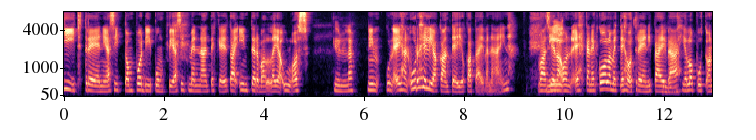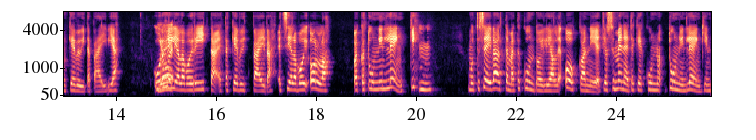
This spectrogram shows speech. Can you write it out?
heat-treeni ja sitten on bodypumppi ja sitten mennään tekemään jotain intervalleja ulos. Kyllä niin kun eihän urheilijakaan tee joka päivä näin, vaan niin. siellä on ehkä ne kolme tehotreenipäivää mm. ja loput on kevyitä päiviä. Urheilijalla Joo. voi riittää, että kevyt päivä, että siellä voi olla vaikka tunnin lenkki, mm. mutta se ei välttämättä kuntoilijalle olekaan niin, että jos se menee tekemään kun, tunnin lenkin,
